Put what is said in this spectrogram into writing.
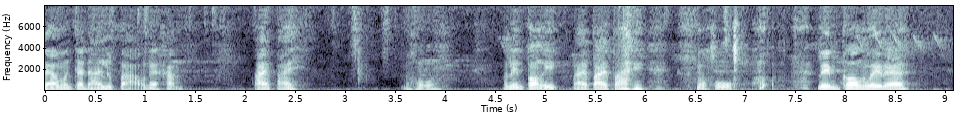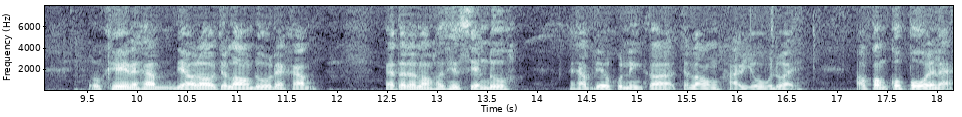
แล้วมันจะได้หรือเปล่านะครับ ไปไปโอ้โหมาเล่นกล้องอีกไปไปไปโอ้โหเล่นกล้องเลยนะ โอเคนะครับ เดี๋ยวเราจะลองดูนะครับแต่ตอนนี้ลองเขาเทสเสียงดูนะครับ เดี๋ยวคุณหนึ่งก็จะลองถ่ายวีดีโอไปด้วย เอากล้องโกโปรนี่แหละ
